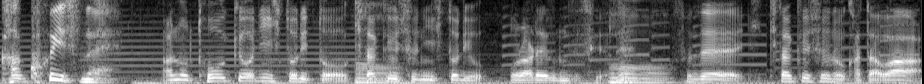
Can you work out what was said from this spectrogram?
かっこいいですね。あの東京に1人と北九州に1人おられるんですよね。それで北九州の方は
